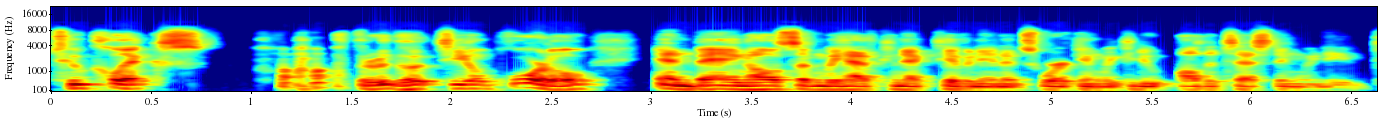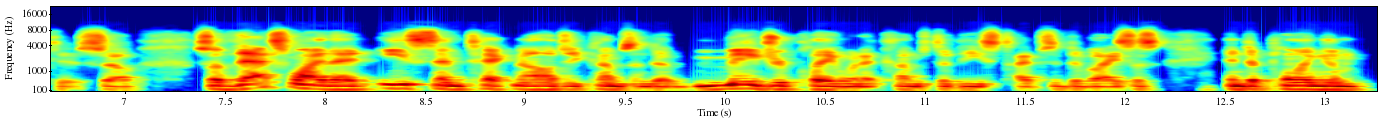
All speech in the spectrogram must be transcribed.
two clicks through the teal portal and bang all of a sudden we have connectivity and it's working. We can do all the testing we need to. So so that's why that esim technology comes into major play when it comes to these types of devices and deploying them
